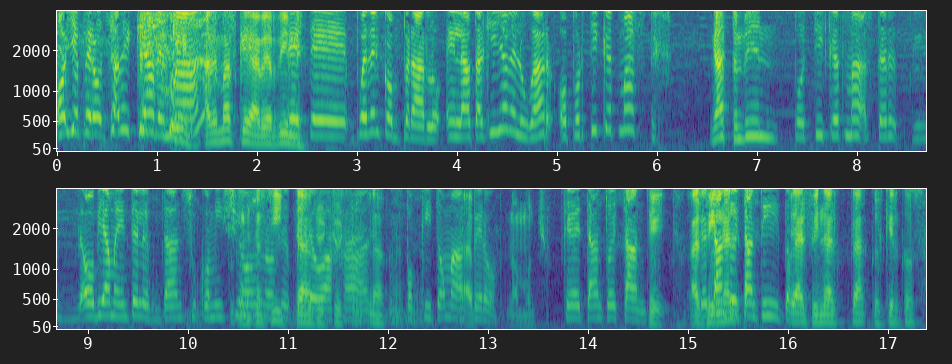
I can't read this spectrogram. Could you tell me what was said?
Oye, pero ¿sabes qué? ¿Qué? Además, Además que, a ver, dime. este, pueden comprarlo en la taquilla del lugar o por Ticketmaster. Ah, también. Por Ticketmaster, obviamente le dan su comisión, no sé, pero ajá, un poquito más, Ah, pero No mucho. que tanto es tanto. Sí, al que final, tanto es tantito. al final, cualquier cosa.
